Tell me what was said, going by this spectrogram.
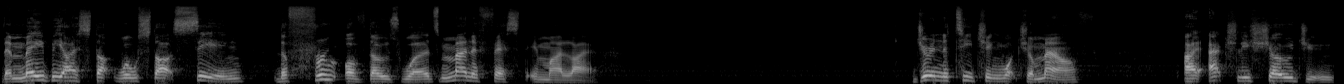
then maybe I start, will start seeing the fruit of those words manifest in my life. During the teaching Watch Your Mouth, I actually showed you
